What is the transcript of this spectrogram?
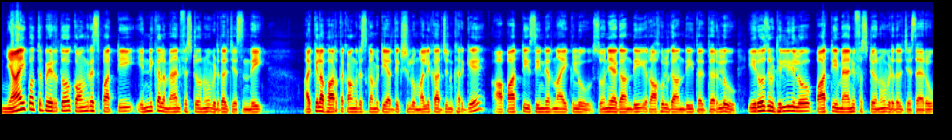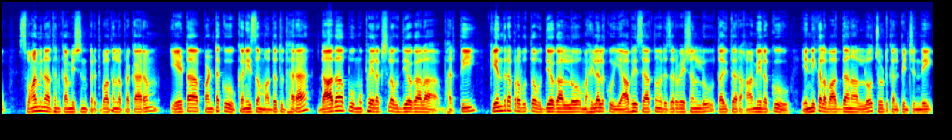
న్యాయపత్ర పేరుతో కాంగ్రెస్ పార్టీ ఎన్నికల మేనిఫెస్టోను విడుదల చేసింది. అఖిల భారత కాంగ్రెస్ కమిటీ అధ్యక్షులు మల్లికార్జున్ ఖర్గే ఆ పార్టీ సీనియర్ నాయకులు సోనియా గాంధీ రాహుల్ గాంధీ తదితరులు ఈరోజు ఢిల్లీలో పార్టీ మేనిఫెస్టోను విడుదల చేశారు. స్వామినాథన్ కమిషన్ ప్రతిపాదనల ప్రకారం ఏటా పంటకు కనీస మద్దతు ధర దాదాపు ముప్పై లక్షల ఉద్యోగాల భర్తీ కేంద్ర ప్రభుత్వ ఉద్యోగాల్లో మహిళలకు యాభై శాతం రిజర్వేషన్లు తదితర హామీలకు ఎన్నికల వాగ్దానాల్లో చోటు కల్పించింది.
